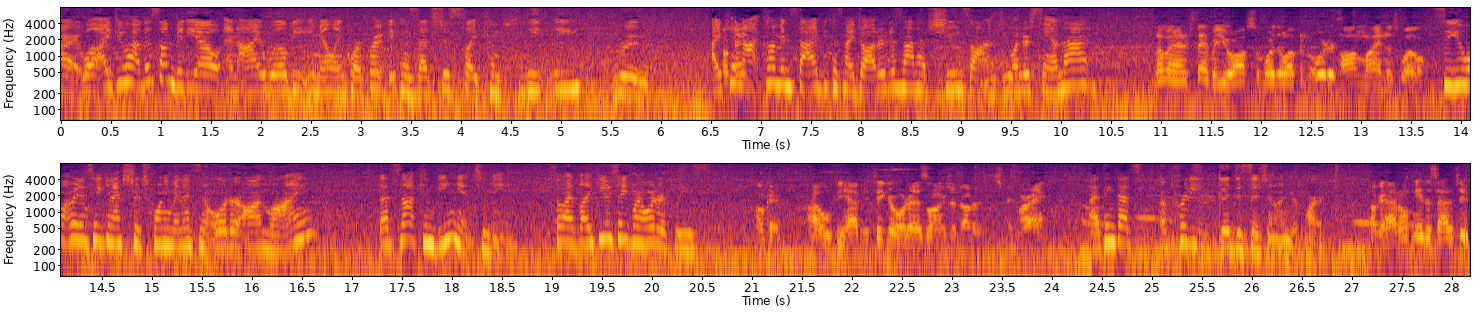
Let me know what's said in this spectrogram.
Alright, well, I do have this on video and I will be emailing corporate because that's just like completely rude. I Okay. cannot come inside because my daughter does not have shoes on. Do you understand that? No, I understand, but you're also more than welcome to order online as well. So you want me to take an extra 20 minutes and order online? That's not convenient to me. So I'd like you to take my order, please. Okay, I will be happy to take your order as long as your daughter doesn't scream. All right? I think that's a pretty good decision on your part. Okay, I don't need this attitude.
